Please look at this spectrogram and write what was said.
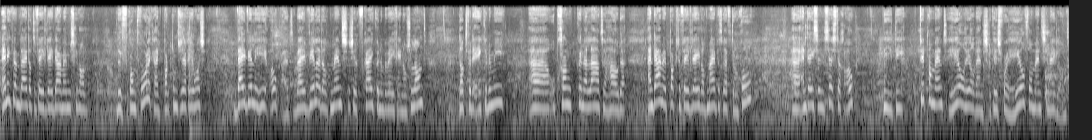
En ik ben blij dat de VVD daarmee misschien wel de verantwoordelijkheid pakt om te zeggen, jongens, wij willen hier ook uit. Wij willen dat mensen zich vrij kunnen bewegen in ons land. Dat we de economie uh, op gang kunnen laten houden. En daarmee pakt de VVD wat mij betreft een rol. Uh, en D66 ook. Die, die op dit moment heel, heel wenselijk is voor heel veel mensen in Nederland.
